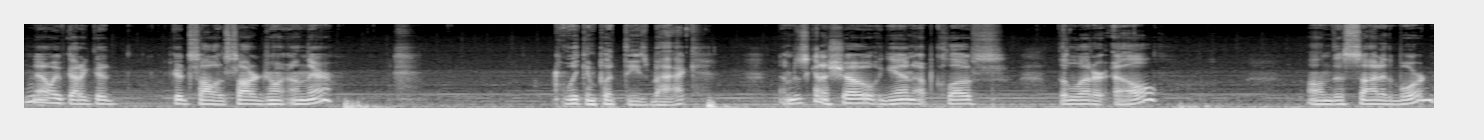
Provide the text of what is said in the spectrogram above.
Now we've got a good, good solid solder joint on there. We can put these back. I'm just going to show again up close the letter L on this side of the board.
